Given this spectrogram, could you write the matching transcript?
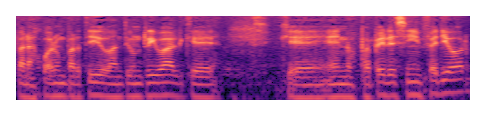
para jugar un partido ante un rival que, que en los papeles es inferior,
